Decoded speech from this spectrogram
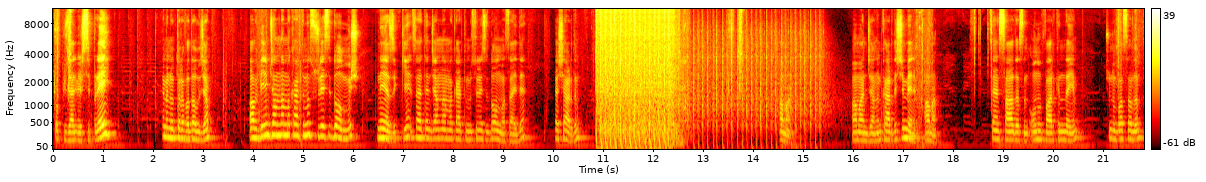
Çok güzel bir sprey. Hemen o tarafa da alacağım. Abi benim canlanma kartımın süresi dolmuş. Ne yazık ki. Zaten canlanma kartımın süresi dolmasaydı şaşardım. Aman. Aman canım kardeşim benim. Aman. Sen sağdasın. Onun farkındayım. Şunu basalım.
